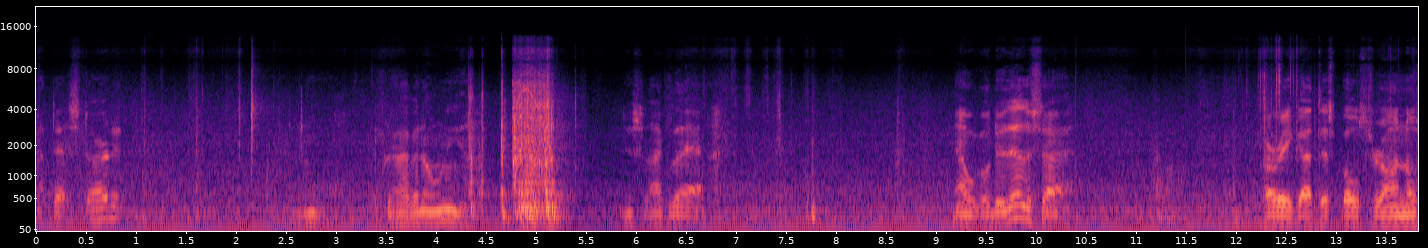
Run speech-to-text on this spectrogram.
Got that started. Drive it on in. Just like that. Now we'll go do the other side. Already got this bolster on. No,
